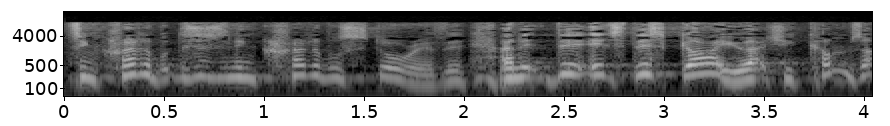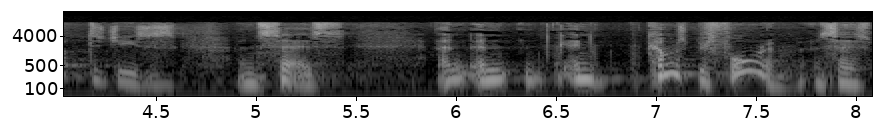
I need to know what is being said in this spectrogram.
It's incredible. This is an incredible story. And it, it's this guy who actually comes up to Jesus and says, and, and, and comes before him and says,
